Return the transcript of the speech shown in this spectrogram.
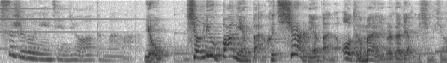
四十多年前就有奥特曼了。有像六八年版和七二年版的奥特曼里边的两个形象，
